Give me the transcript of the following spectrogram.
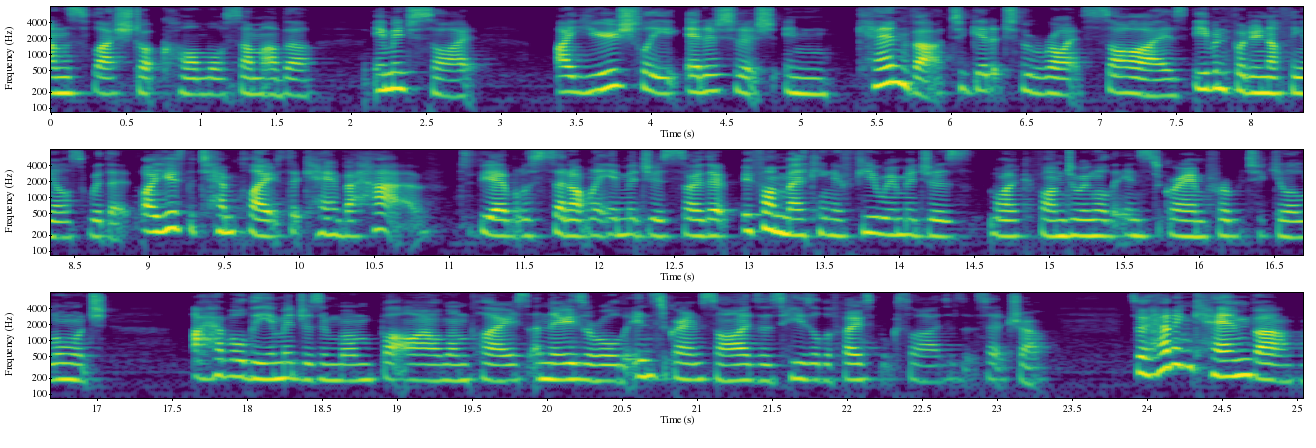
unsplash.com or some other image site, I usually edit it in Canva to get it to the right size, even if I do nothing else with it. I use the templates that Canva have to be able to set up my images so that if I'm making a few images, like if I'm doing all the Instagram for a particular launch, I have all the images in one file, one place, and these are all the Instagram sizes, here's all the Facebook sizes, etc. So having Canva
